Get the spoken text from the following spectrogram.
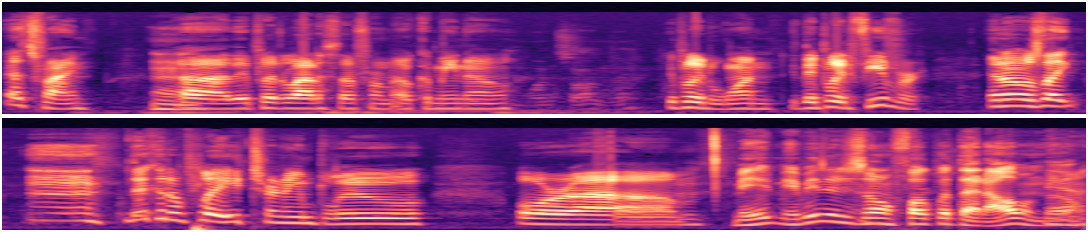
that's fine. Mm. Uh, they played a lot of stuff from El Camino. One song, no? They played one. They played Fever, and I was like, mm, they could have played Turning Blue, or um, maybe maybe they just don't fuck with that album though. yeah,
